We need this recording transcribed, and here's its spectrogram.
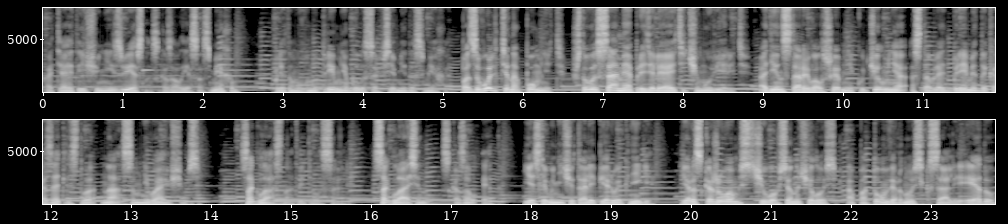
«Хотя это еще неизвестно», — сказал я со смехом, при этом внутри мне было совсем не до смеха. Позвольте напомнить, что вы сами определяете, чему верить. Один старый волшебник учил меня оставлять бремя доказательства на сомневающемся. «Согласна», — ответила Салли. «Согласен», — сказал Эд. «Если вы не читали первой книги, я расскажу вам, с чего все началось, а потом вернусь к Салли и Эду,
